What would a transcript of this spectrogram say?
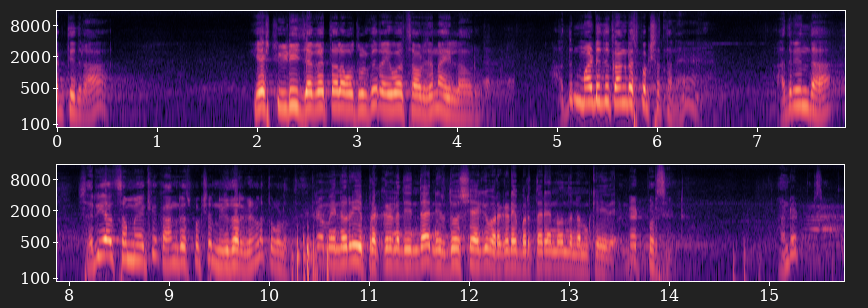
ಆಗ್ತಿದ್ರಾ? ಎಷ್ಟು ಇಡೀ ಜಗತ್ತಲ್ಲ ಅವತ್ತು ಉಳ್ಕಿದ್ರೆ ಐವತ್ತು ಸಾವಿರ ಜನ ಇಲ್ಲ ಅವರು. ಅದನ್ನು ಮಾಡಿದ್ದು ಕಾಂಗ್ರೆಸ್ ಪಕ್ಷ ತಾನೆ. ಅದರಿಂದ ಸರಿಯಾದ ಸಮಯಕ್ಕೆ ಕಾಂಗ್ರೆಸ್ ಪಕ್ಷ ನಿರ್ಧಾರಗಳನ್ನ ತಗೊಳುತ್ತೆ. ಸಿದ್ದರಾಮಯ್ಯನವರು ಈ ಪ್ರಕರಣದಿಂದ ನಿರ್ದೋಷಿಯಾಗಿ ಹೊರಗಡೆ ಬರ್ತಾರೆ ಅನ್ನೋ ಒಂದು ನಂಬಿಕೆ ಇದೆ. Hundred percent. Hundred percent.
